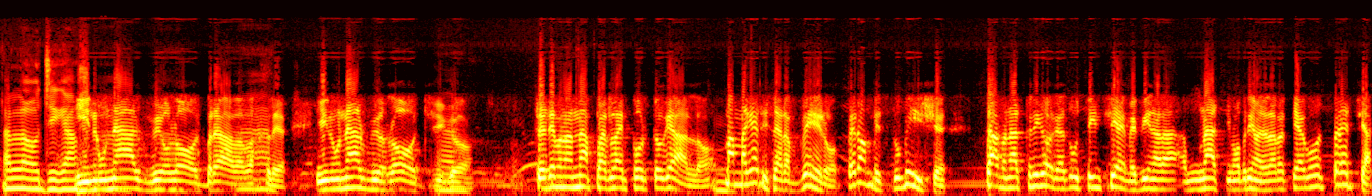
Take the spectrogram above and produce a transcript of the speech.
La logica. in un alveo logico, brava Ah. Valeria, in un alveo logico. Se devono andare a parlare in Portogallo, Mm. ma magari sarà vero, però mi stupisce. Stavano a Trigoria tutti insieme fino a un attimo prima della partita con Spezia,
